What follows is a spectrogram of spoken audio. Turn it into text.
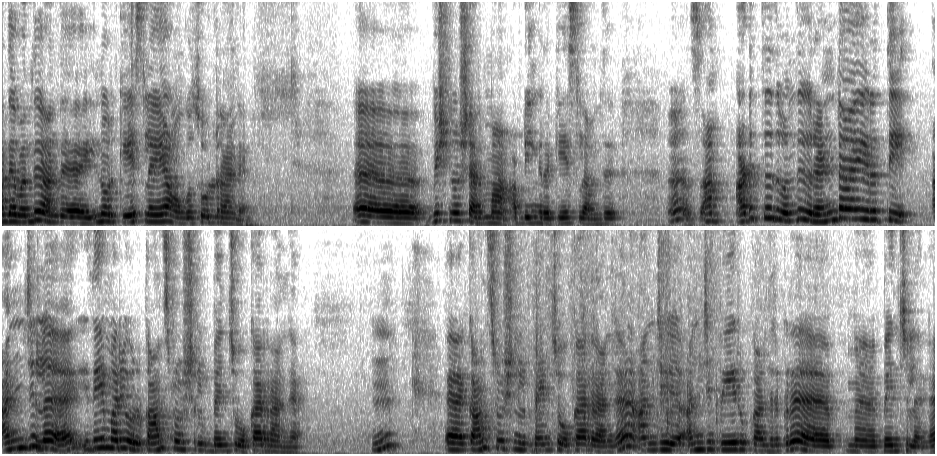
அதை வந்து அந்த இன்னொரு கேஸ்லேயே அவங்க சொல்கிறாங்க விஷ்ணு சர்மா அப்படிங்கிற கேஸில் வந்து அடுத்தது வந்து ரெண்டாயிரத்தி அஞ்சில் இதே மாதிரி ஒரு கான்ஸ்டியூஷனல் பெஞ்ச் உட்காடுறாங்க கான்ஸ்டியூஷனல் பெஞ்ச் உட்காடுறாங்க அஞ்சு அஞ்சு பேர் உட்காந்துருக்கிற பெஞ்சில்ங்க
